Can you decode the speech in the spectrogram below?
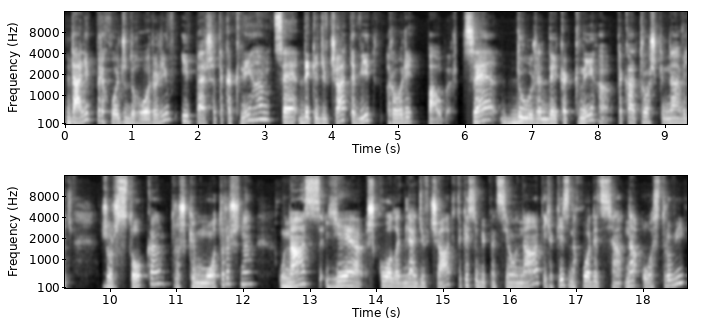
Далі переходжу до горорів, і перша така книга це Дикі дівчата від Рорі Пауер. Це дуже дика книга, така трошки навіть жорстока, трошки моторошна. У нас є школа для дівчат, такий собі пансіонат, який знаходиться на острові,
